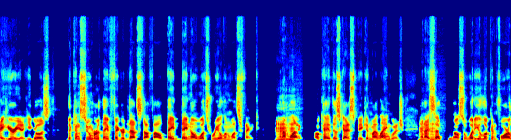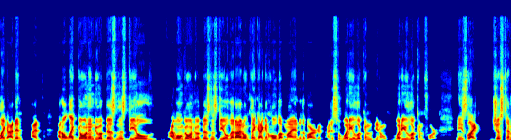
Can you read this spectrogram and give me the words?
I hear you. He goes, the consumer, they've figured that stuff out. They, they know what's real and what's fake. Mm-hmm. And I'm mm-hmm. like, okay, this guy's speaking my language. And mm-hmm. I said, you know, so what are you looking for? Like, I didn't, I, I don't like going into a business deal I won't go into a business deal that I don't think I can hold up my end of the bargain. I just said, what are you looking, you know, what are you looking for? And he's like, just an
